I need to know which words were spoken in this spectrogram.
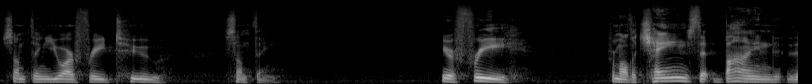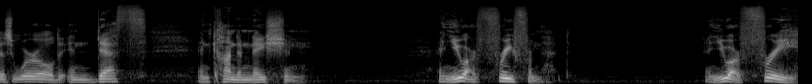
something, you are free to something. You're free from all the chains that bind this world in death and condemnation. And you are free from that. And you are free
